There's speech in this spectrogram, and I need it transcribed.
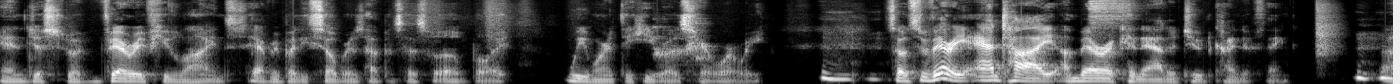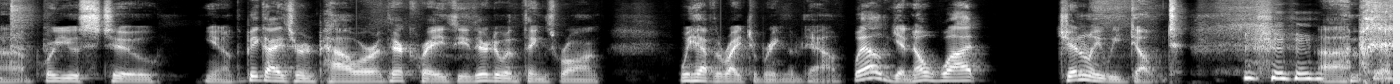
And just a very few lines, everybody sobers up and says, Oh boy, we weren't the heroes here, were we? Mhm. So it's a very anti American attitude kind of thing. Mhm. Uh, we're used to, you know, the big guys are in power. They're crazy. They're doing things wrong. We have the right to bring them down. Well, you know what? Generally, we don't. Um, Yep.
